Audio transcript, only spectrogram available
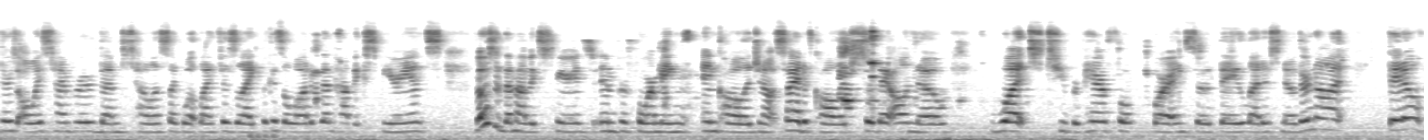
there's always time for them to tell us like what life is like because a lot of them have experience most of them have experience in performing in college and outside of college so they all know what to prepare for and so they let us know. They're not they don't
